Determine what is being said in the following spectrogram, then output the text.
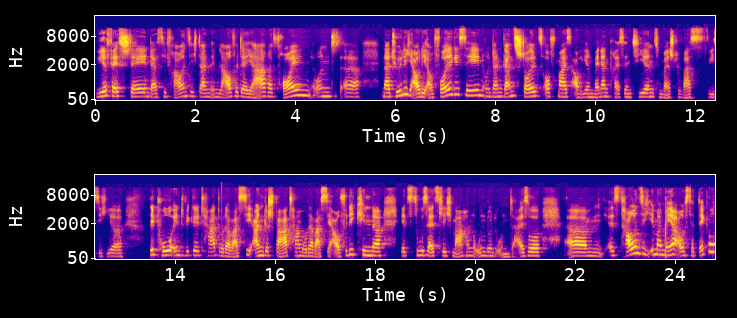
wir feststellen, dass die Frauen sich dann im Laufe der Jahre freuen und äh, natürlich auch die Erfolge sehen und dann ganz stolz oftmals auch ihren Männern präsentieren, zum Beispiel was, wie sich ihr Depot entwickelt hat oder was sie angespart haben oder was sie auch für die Kinder jetzt zusätzlich machen und, und, und. Also ähm, es trauen sich immer mehr aus der Deckung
